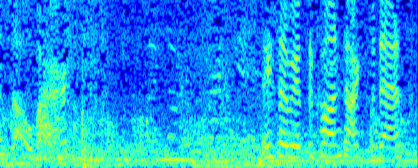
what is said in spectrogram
It's over. They said we have to contact the desk.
